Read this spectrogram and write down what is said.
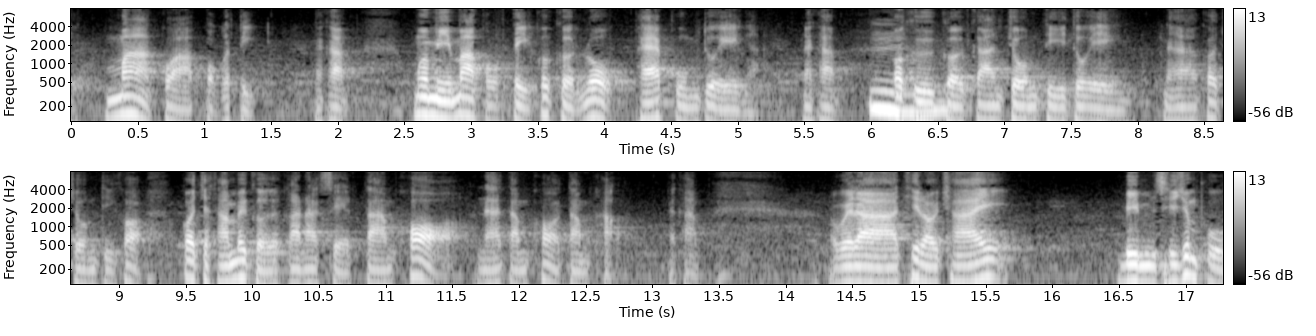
17 มากกว่าปกตินะครับ เมื่อมีมากกว่าปกติก็เกิดโรคแพ้ภูมิตัวเองอะนะครับอืมก็คือเกิดการโจมตีตัวเองนะฮะก็โจมตีข้อก็จะทำให้เกิดการอักเสบตามข้อนะตามข้อตามเข่านะครับ เวลาที่เราใช้บิมสีชมพู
